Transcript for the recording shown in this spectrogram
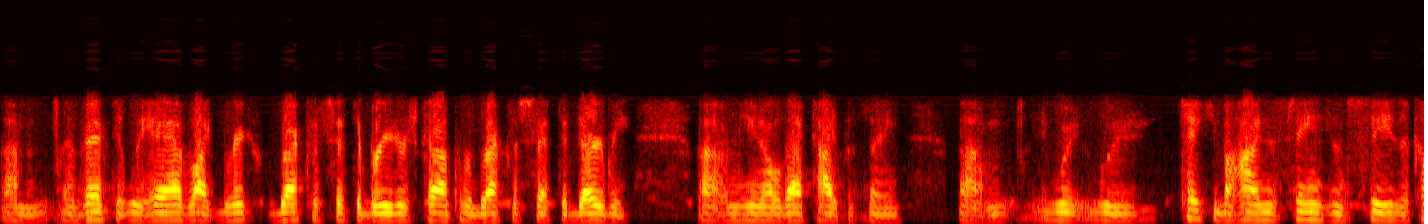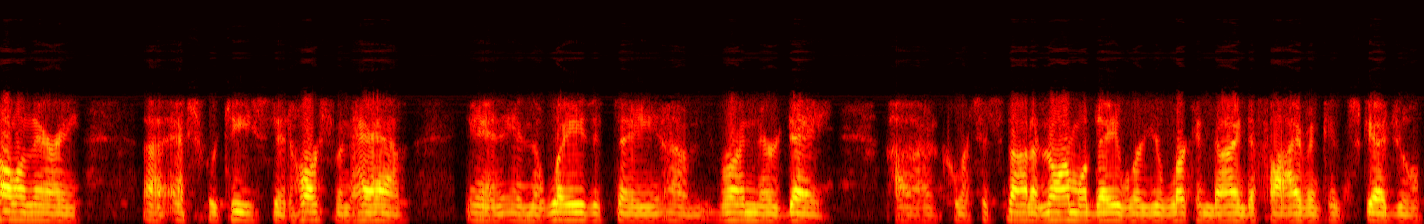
um, event that we have like breakfast at the Breeders' Cup or breakfast at the Derby, um, you know that type of thing. Um, we, we take you behind the scenes and see the culinary uh, expertise that horsemen have and, and the way that they um, run their day. Uh, of course, it's not a normal day where you're working nine to five and can schedule,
